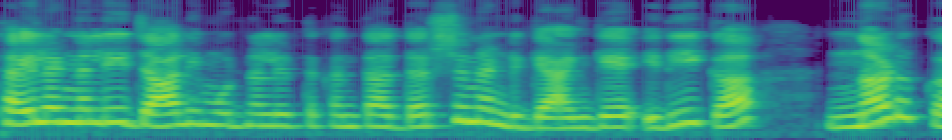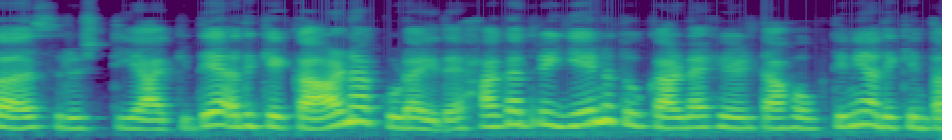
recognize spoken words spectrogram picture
ಥೈಲ್ಯಾಂಡ್ನಲ್ಲಿ ಜಾಲಿ ಮೂಡ್ನಲ್ಲಿರ್ತಕ್ಕಂಥ ದರ್ಶನ್ ಅಂಡ್ ಗ್ಯಾಂಗ್ಗೆ ಇದೀಗ ನಡುಕ ಸೃಷ್ಟಿಯಾಗಿದೆ. ಅದಕ್ಕೆ ಕಾರಣ ಕೂಡ ಇದೆ. ಹಾಗಾದರೆ ಏನದು ಕಾರಣ ಹೇಳ್ತಾ ಹೋಗ್ತೀನಿ. ಅದಕ್ಕಿಂತ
